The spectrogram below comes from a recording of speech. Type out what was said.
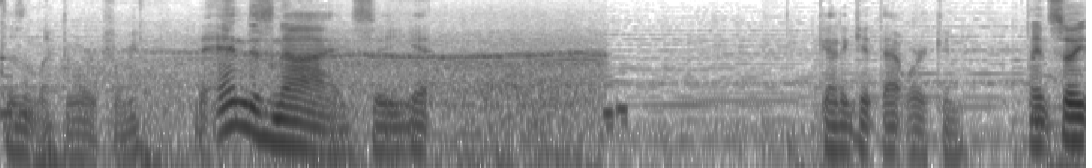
doesn't like to work for me. The end is nigh, so you get got to get that working. And so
